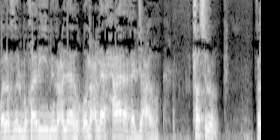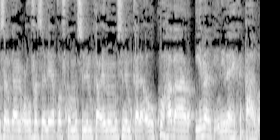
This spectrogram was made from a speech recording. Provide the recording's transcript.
walafdu lbukhaariyi bimacnaahu wamacnaa xaara rajacahu faslun fasalkan wuxuu u fasalaya qofka muslimka inuu muslim kale ou ku habaaro iimaanka in ilaahay ka qaado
